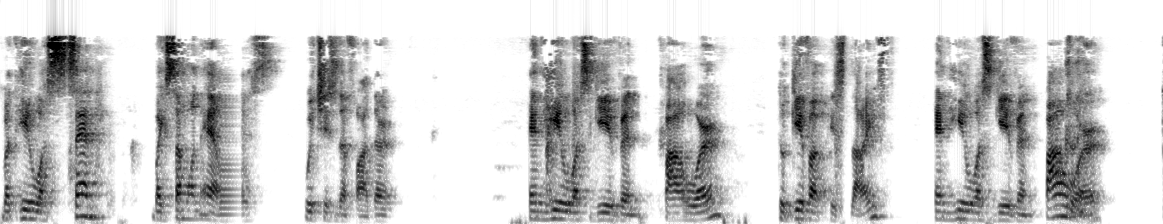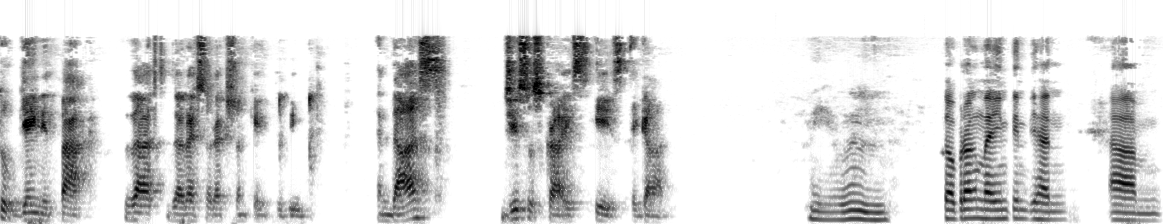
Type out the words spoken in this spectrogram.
but He was sent by someone else, which is the Father. And He was given power to give up His life, and He was given power to gain it back. Thus, the resurrection came to be. And thus, Jesus Christ is a God. Ayun. Sobrang naiintindihan um,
